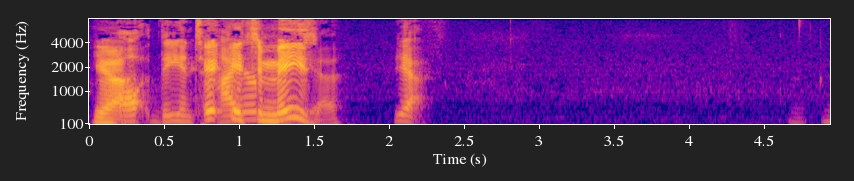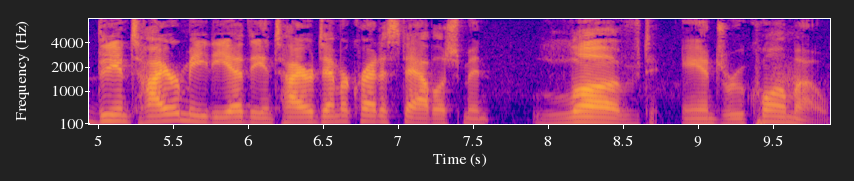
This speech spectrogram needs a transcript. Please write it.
Yeah. All, the entire it's amazing. media- yeah. The entire media, the entire Democrat establishment loved Andrew Cuomo.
